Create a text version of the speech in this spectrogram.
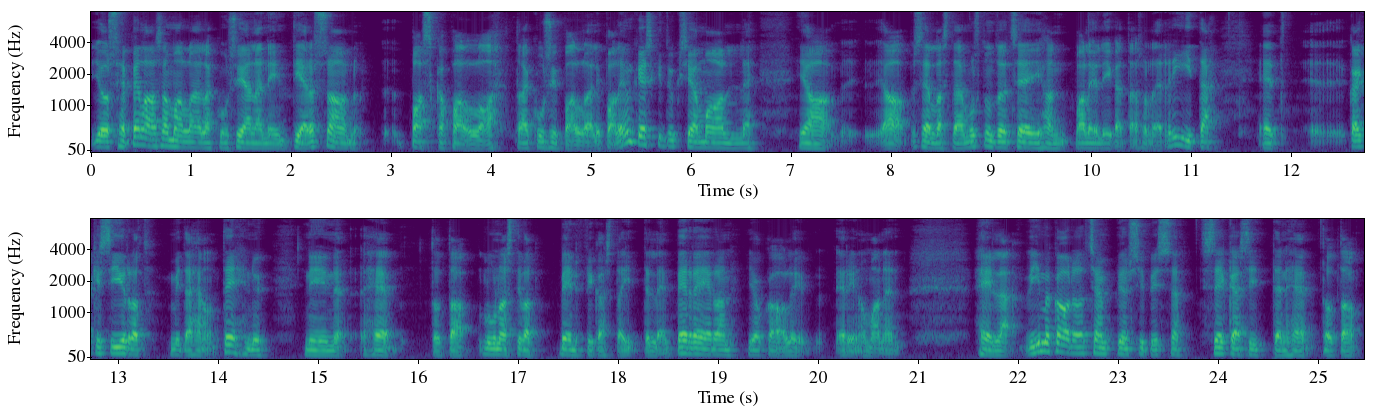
jos he pelaa samalla lailla kuin siellä, niin tiedossa on paskapalloa tai kusipalloa, eli paljon keskityksiä maalille ja, ja sellaista. Ja musta tuntuu, että se ei ihan paljon liikatasolle riitä. että kaikki siirrot, mitä he on tehnyt, niin he tota, lunastivat Benficasta itselleen Pereiran, joka oli erinomainen heillä viime kaudella Championshipissa, sekä sitten he tota,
